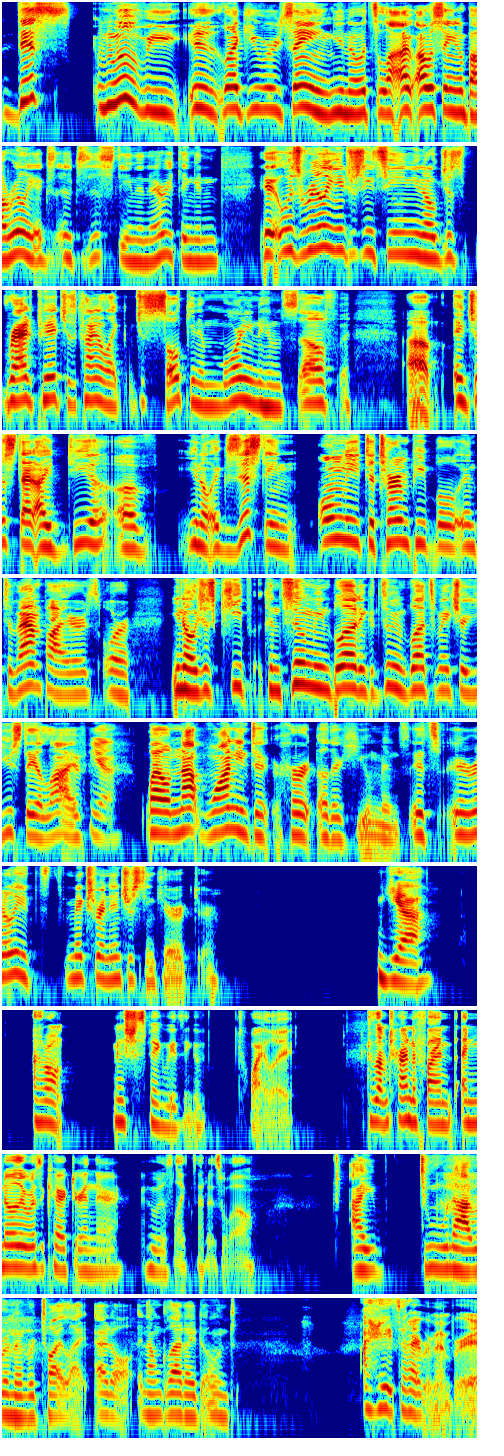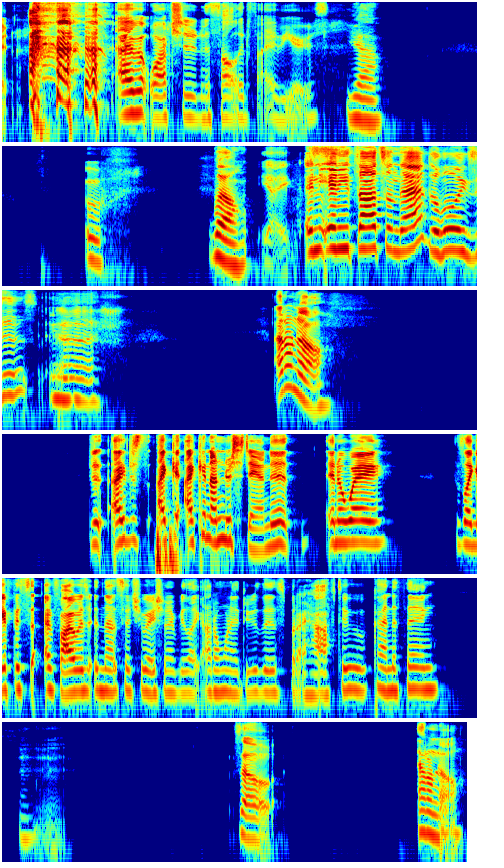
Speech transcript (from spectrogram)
this movie is like you were saying. You know, it's a lot. I, I was saying about really ex- existing and everything, and it was really interesting seeing you know just Brad Pitt just kind of like just sulking and mourning himself, uh, and just that idea of you know existing only to turn people into vampires or you know, just keep consuming blood and consuming blood to make sure you stay alive Yeah. while not wanting to hurt other humans. It's it really makes for an interesting character. Yeah. I don't. It's just making me think of Twilight. Because I'm trying to find. I know there was a character in there who was like that as well. I do not remember Twilight at all, and I'm glad I don't. I hate that I remember it. I haven't watched it in a solid five years. yeah. Ooh. Well, Yikes. any any thoughts on that? The whole exist? Mhm. Uh, I don't know. Ju- I just I can I can understand it in a way. It's like if it's if I was in that situation, I'd be like, I don't want to do this, but I have to, kind of thing. Mhm. So I don't know.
